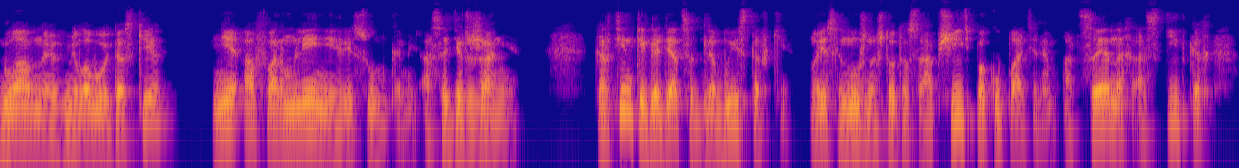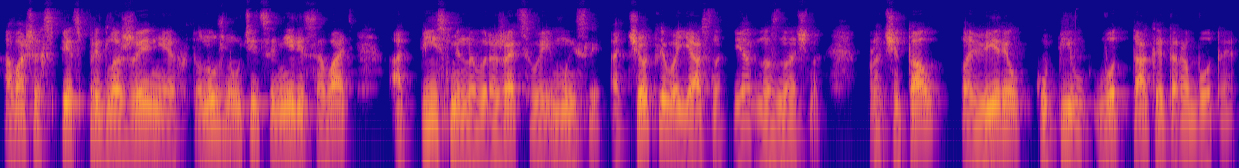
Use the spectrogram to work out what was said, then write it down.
Главное в меловой доске не оформление рисунками, а содержание. Картинки годятся для выставки, но если нужно что-то сообщить покупателям о ценах, о скидках, о ваших спецпредложениях, то нужно учиться не рисовать, а письменно выражать свои мысли, отчетливо, ясно и однозначно. Прочитал, поверил, купил. Вот так это работает.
